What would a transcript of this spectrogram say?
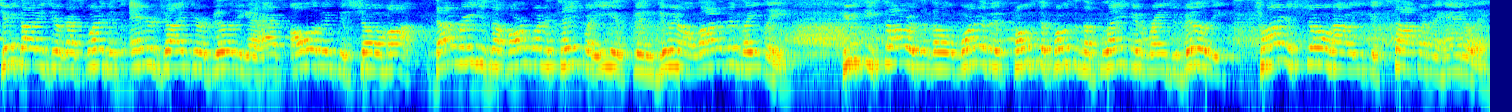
Jake Oettinger has one of his energizer ability that has all of it to show him off. That range is a hard one to take, but he has been doing a lot of it lately. Juuse Saros is a, one of his post-to-post in the blanket range ability, trying to show him how he could stop on the handling.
